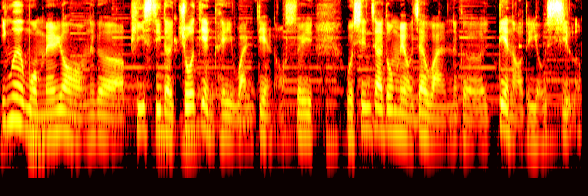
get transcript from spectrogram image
因为我没有那个 PC 的桌垫可以玩电脑，所以我现在都没有在玩那个电脑的游戏了。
